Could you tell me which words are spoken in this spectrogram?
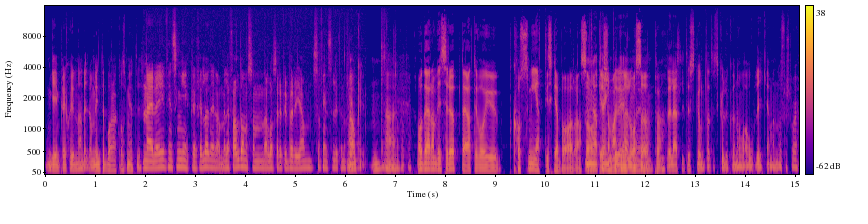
gameplay-skillnad i dem, det är inte bara kosmetiskt. Nej, det finns ingen gameplay-skillnad i dem. I alla fall de som jag låtsade upp i början så finns det lite Ja, skillnad. okej. Mm, ja. Och där de visar upp där att det var ju kosmetiska bara Mm, saker som man kunde låsa det- upp. Det lät lite skumt att det skulle kunna vara olika, men då förstår jag.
